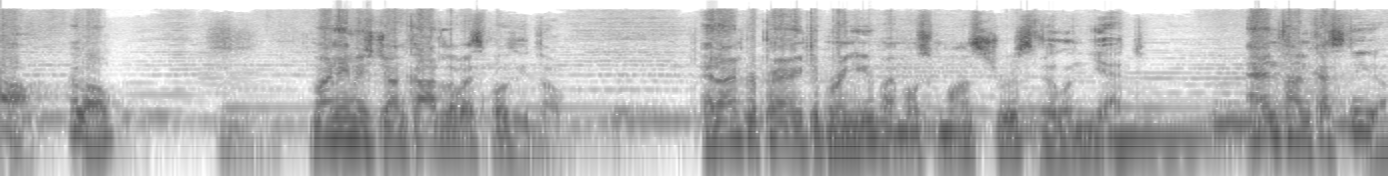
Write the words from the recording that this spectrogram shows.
Ah, hello. My name is Giancarlo Esposito, and I'm preparing to bring you my most monstrous villain yet, Anton Castillo,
